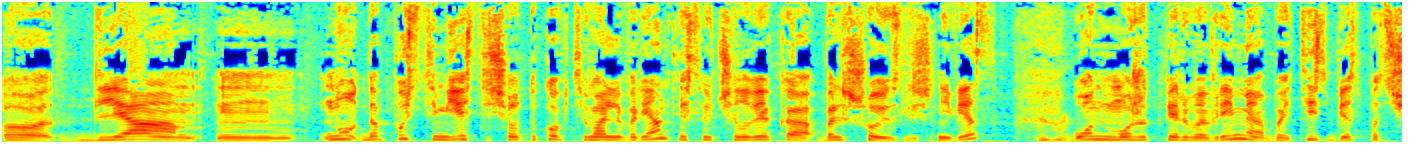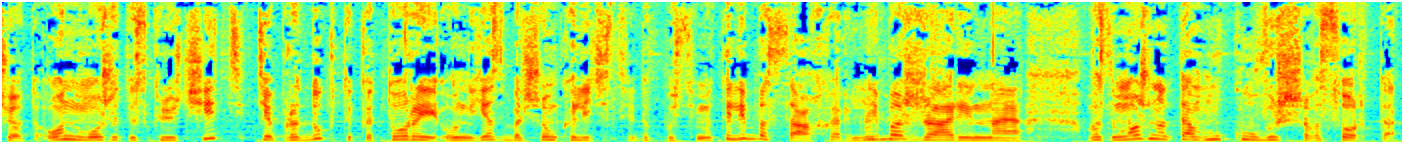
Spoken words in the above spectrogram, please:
Э, для, ну, допустим, есть еще такой оптимальный вариант, если у человека большой излишний вес – угу. он может первое время обойтись без подсчета. Он может исключить те продукты, которые он ест в большом количестве. Допустим, это либо сахар, либо угу. жареное, возможно, там муку высшего сорта.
